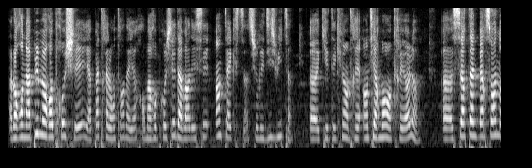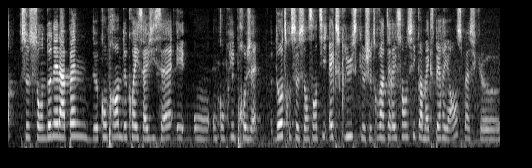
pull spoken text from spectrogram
Alors on a pu me reprocher, il y a pas très longtemps d'ailleurs, on m'a reproché d'avoir laissé un texte sur les 18 euh, qui est écrit entièrement en créole. Euh, certaines personnes se sont donné la peine de comprendre de quoi il s'agissait et ont, compris le projet. D'autres se sont sentis exclus, ce que je trouve intéressant aussi comme expérience parce que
